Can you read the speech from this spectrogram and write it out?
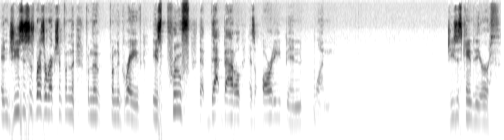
and Jesus' resurrection from the from the from the grave is proof that that battle has already been won. Jesus came to the earth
